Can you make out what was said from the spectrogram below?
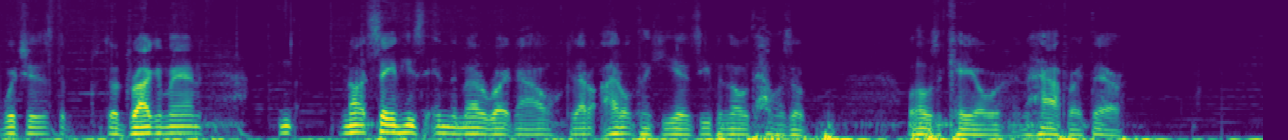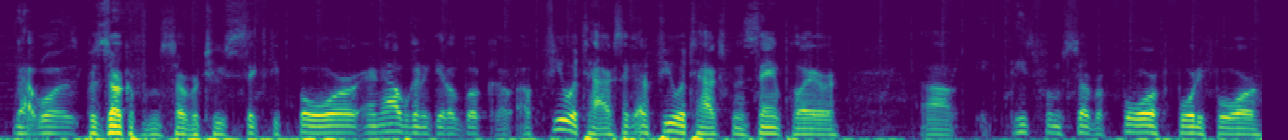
which is the, the Dragon Man. Not saying he's in the meta right now because I don't, I don't think he is, even though that was a well, that was a KO and a half right there. That was Berserker from server 264, and now we're gonna get a look a, a few attacks. I got a few attacks from the same player. Uh, he's from server 444.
